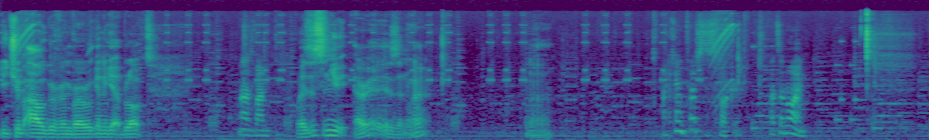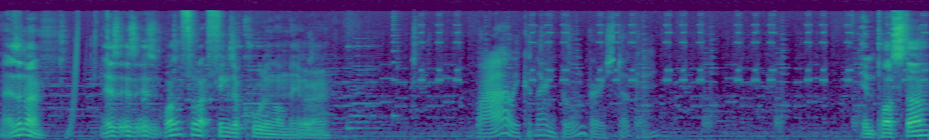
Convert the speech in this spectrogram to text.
YouTube algorithm, bro. We're gonna get blocked. That's fine. Wait, is this a new area? It isn't, right? No. I can't touch this fucker. That's annoying. I don't know. Is is is? Why do I feel like things are crawling on me, bro? Wow, we could learn Boom Burst. Okay. Imposter.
